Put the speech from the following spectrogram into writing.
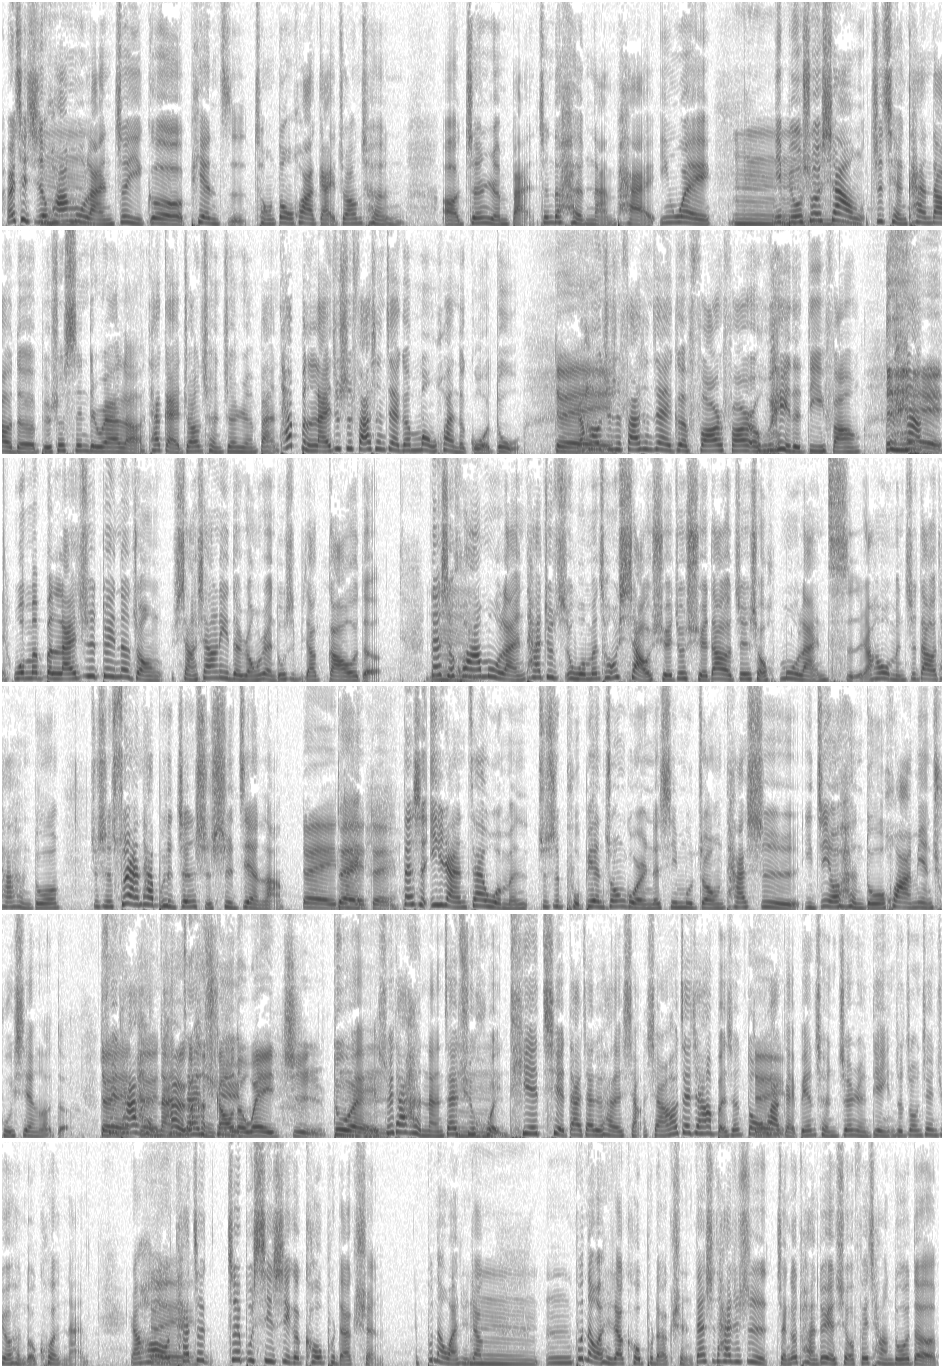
而且，其实《花木兰》这一个片子从动画改装成呃真人版，真的很难拍，因为嗯，你比如说像之前看到的，比如说《Cinderella》，它改装成真人版，它本来就是发生在一个梦幻的国度，对，然后就是发生在一个 far far away 的地方，对，那我们本来就是对那种想象力的容忍度是比较高的。但是花木兰，它就是我们从小学就学到了这首木兰辞，然后我们知道它很多，就是虽然它不是真实事件啦，对对对，但是依然在我们就是普遍中国人的心目中，它是已经有很多画面出现了的，所以它很难再去很高的位置，对，所以它很难再去毁贴切大家对它的想象，然后再加上本身动画改编成真人电影，这中间就有很多困难，然后它这这部戏是一个 co-production。不能完全叫嗯，嗯，不能完全叫 co-production，但是它就是整个团队也是有非常多的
